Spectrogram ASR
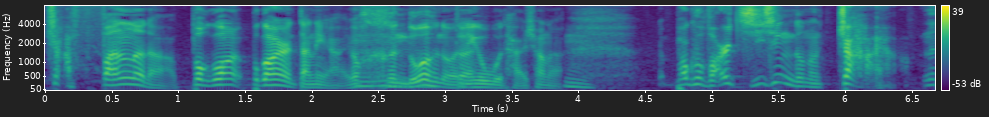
炸翻了的，不光不光是单立啊，有很多很多那个舞台上的，包括玩即兴都能炸呀。那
